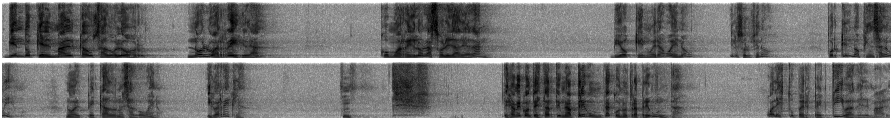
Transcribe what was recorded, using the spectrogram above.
viendo que el mal causa dolor, no lo arregla como arregló la soledad de Adán? vio que no era bueno y lo solucionó. Porque él no piensa lo mismo. no, el pecado no es algo bueno. Y lo arregla. Hmm. Déjame contestarte una pregunta con otra pregunta. ¿Cuál es tu perspectiva del mal?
